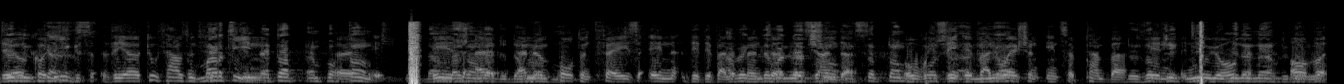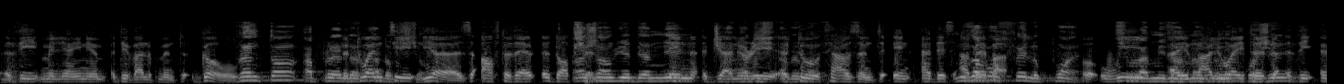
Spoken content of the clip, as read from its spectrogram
Dear colleagues, the year marque une 2015 étape importante dans is l'agenda a- du an important phase in the development agenda. with the à New York evaluation in September in New York of the Millennium Development Goals. 20 ans après leur 20 adoption, years after their adoption in January 2000 in Addis nous avons Abeba, fait le point uh, we la mise en œuvre de nos evaluated the, uh,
